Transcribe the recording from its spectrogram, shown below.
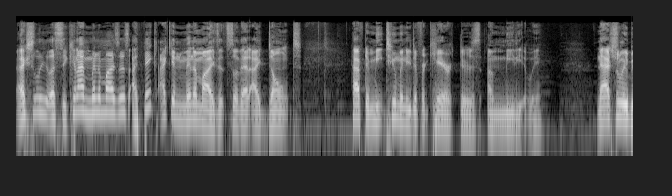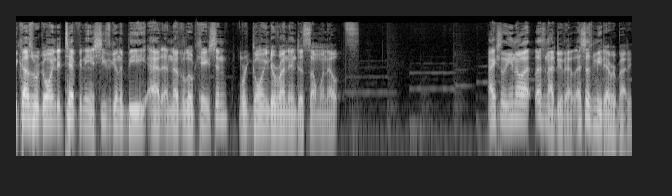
Actually, let's see. Can I minimize this? I think I can minimize it so that I don't have to meet too many different characters immediately. Naturally, because we're going to Tiffany and she's gonna be at another location, we're going to run into someone else. Actually, you know what? Let's not do that. Let's just meet everybody.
